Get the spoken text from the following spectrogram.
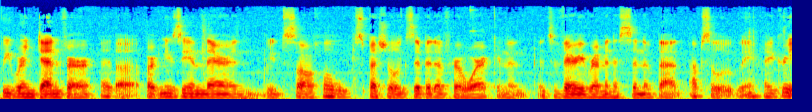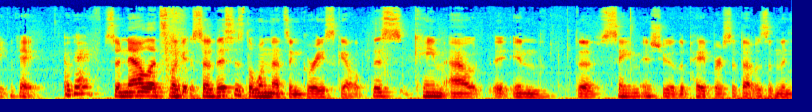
We were in Denver at the art museum there, and we saw a whole special exhibit of her work, and it's very reminiscent of that. Absolutely, I agree. Okay, Okay, so now let's look at. So this is the one that's in grayscale. This came out in the same issue of the paper. So that was in the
